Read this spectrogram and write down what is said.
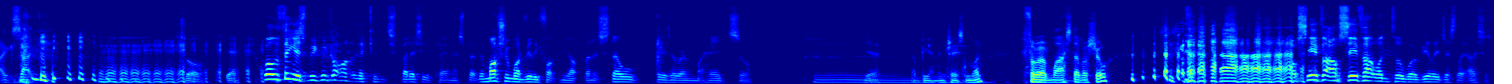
Exactly. So yeah. Well, the thing is, we, we got onto the conspiracy premise, but the mushroom one really fucked me up, and it still plays around my head. So yeah. That'd be an interesting one for our last ever show. I'll save that. I'll save that one till we're really just like, this is,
